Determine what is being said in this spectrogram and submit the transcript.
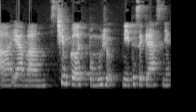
a já vám s čímkoliv pomůžu. Mějte se krásně.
